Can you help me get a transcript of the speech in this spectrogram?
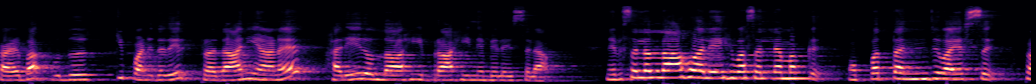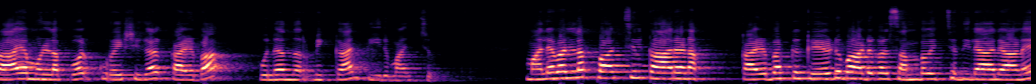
കഴബ പുതുക്കി പണിതതിൽ പ്രധാനിയാണ് ഹലീലുല്ലാഹി ഇബ്രാഹിം നബി അലൈഹിസ്സലാം. നബി സല്ലാഹു അലൈഹി വസല്ലമക്ക് മുപ്പത്തഞ്ച് വയസ്സ് പ്രായമുള്ളപ്പോൾ കുറേശികൾ കഴബ പുനർനിർമ്മിക്കാൻ തീരുമാനിച്ചു. മലവെള്ളപ്പാച്ചിൽ കാരണം കഴബക്ക് കേടുപാടുകൾ സംഭവിച്ചതിനാലാണ്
